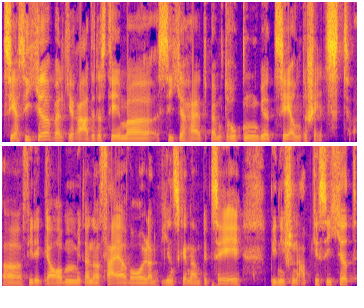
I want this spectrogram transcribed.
Sehr sicher, weil gerade das Thema Sicherheit beim Drucken wird sehr unterschätzt. Äh, viele glauben, mit einer Firewall, einem Virenscanner am PC bin ich schon abgesichert.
